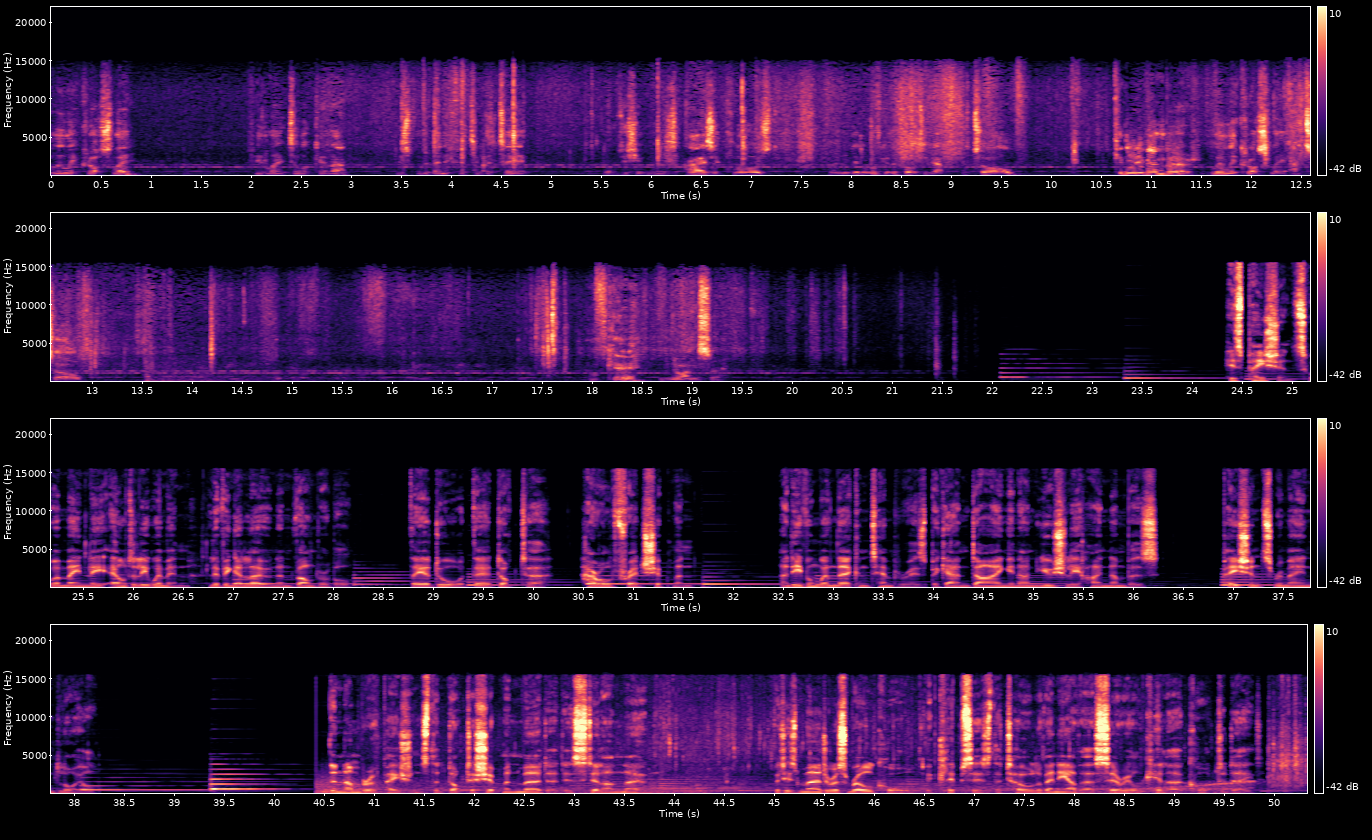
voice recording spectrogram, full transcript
Lily Crossley, if you'd like to look at that, just for the benefit of the tape. Dr Shipman's eyes are closed and he didn't look at the photograph at all. Can you remember Lily Crossley at all? Okay, no answer. His patients were mainly elderly women living alone and vulnerable. They adored their doctor, Harold Fred Shipman. And even when their contemporaries began dying in unusually high numbers, patients remained loyal. The number of patients that Dr. Shipman murdered is still unknown, but his murderous roll call eclipses the toll of any other serial killer caught to date.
